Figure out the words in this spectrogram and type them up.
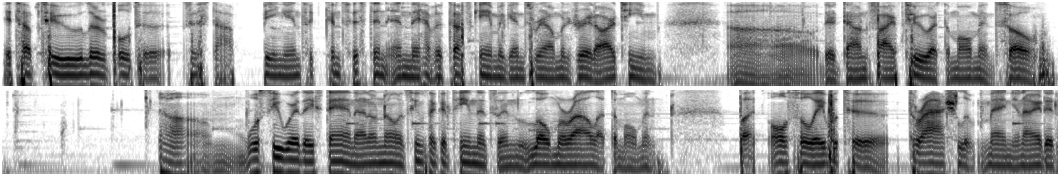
it's up to Liverpool to to stop being inconsistent, and they have a tough game against Real Madrid, our team. Uh, they're down five two at the moment, so um, we'll see where they stand. I don't know. It seems like a team that's in low morale at the moment but also able to thrash Man United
